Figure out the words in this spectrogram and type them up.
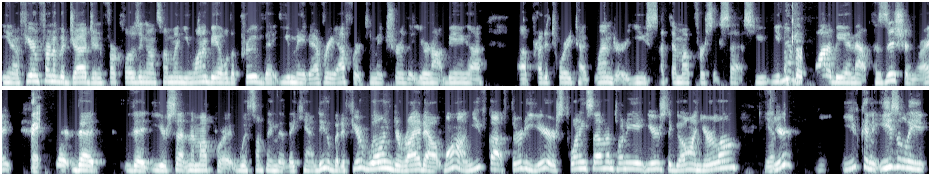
you know, if you're in front of a judge and foreclosing on someone, you want to be able to prove that you made every effort to make sure that you're not being a, a predatory type lender. You set them up for success. You you never okay. want to be in that position, right? Right. That, that that you're setting them up for, with something that they can't do. But if you're willing to ride out long, you've got 30 years, 27, 28 years to go on your loan. Yep. You're you can easily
